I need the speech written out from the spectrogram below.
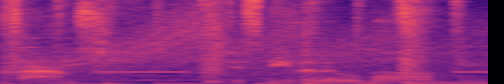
sometimes we just need a little more.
